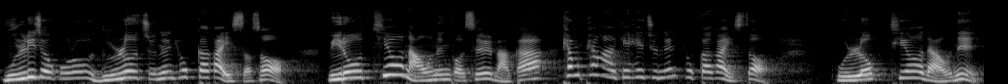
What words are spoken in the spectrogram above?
물리적으로 눌러주는 효과가 있어서 위로 튀어나오는 것을 막아 평평하게 해주는 효과가 있어 볼록 튀어나오는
